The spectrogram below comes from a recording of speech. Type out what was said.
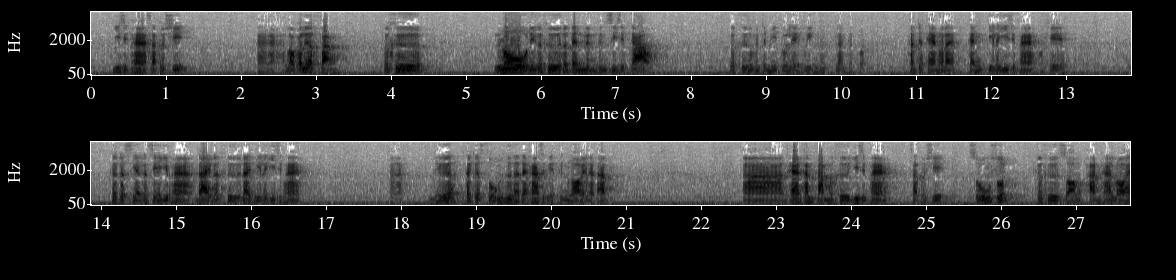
25ซาโตชิอ่าเราก็เลือกฝั่งก็คือโลนี่ก็คือตั้งแต่หนึ่งถึงสี่สิบเก้าก็คือมันจะมีตัวเลขวิ่งนะหลังจากกดท่านจะแทงเท่าไหร่ แทงทีละยี่สิบห้าโอเคถ้าเกิดเสียก็เสียยี่ห้าได้ก็คือได้ทีละยี่สิบห้าอ่าหรือถ้าเกิดสูงคือตั้งแต่ห้าสิบเอ็ดถึงร้อยนะครับอ่าแทงขั้นต่ำก็คือยี่สิบห้าซาโตชิ สูงสุด ก็คือสองพันห้าร้อย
